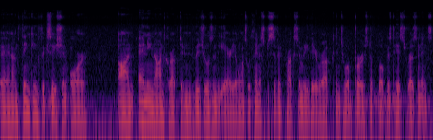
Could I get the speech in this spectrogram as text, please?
an unthinking fixation or on any non-corrupted individuals in the area. Once within a specific proximity, they erupt into a burst of focused Hiss resonance,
